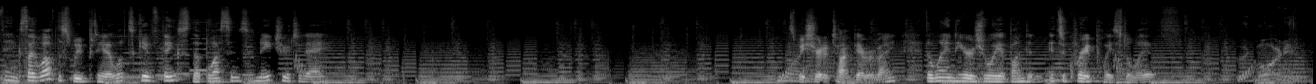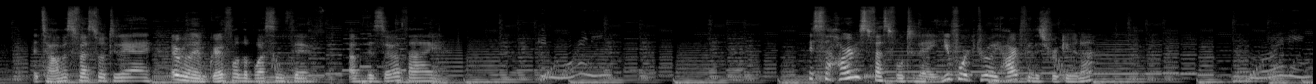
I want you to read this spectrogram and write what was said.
Thanks, I love the sweet potato. Let's give thanks to the blessings of nature today. Let's be sure to talk to everybody. The land here is really abundant. It's a great place to live. Good. It's Harvest Festival today. I really am grateful for the blessings there of this earth. I. Good morning. It's the Harvest Festival today. You've worked really hard for this, Raguna. Good morning.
